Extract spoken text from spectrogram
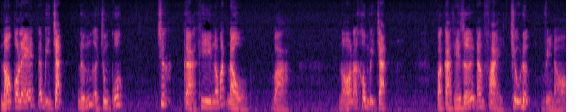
nó có lẽ đã bị chặn đứng ở Trung Quốc trước cả khi nó bắt đầu và nó đã không bị chặn và cả thế giới đang phải chịu đựng vì nó.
